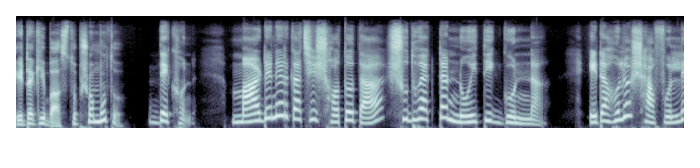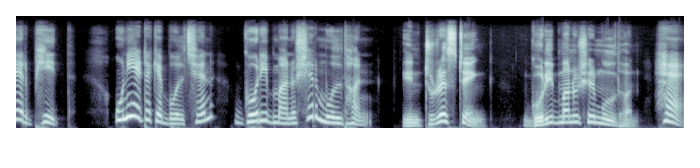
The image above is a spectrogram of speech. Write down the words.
এটা কি বাস্তবসম্মত? দেখুন মার্ডেনের কাছে সততা শুধু একটা নৈতিক গুণ না এটা হলো সাফল্যের ভিত। উনি এটাকে বলছেন গরিব মানুষের মূলধন। ইন্টারেস্টিং গরিব মানুষের মূলধন। হ্যাঁ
